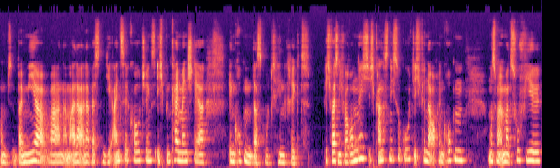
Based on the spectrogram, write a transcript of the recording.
Und bei mir waren am aller, allerbesten die Einzelcoachings. Ich bin kein Mensch, der in Gruppen das gut hinkriegt. Ich weiß nicht warum nicht. Ich kann es nicht so gut. Ich finde auch in Gruppen muss man immer zu viel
